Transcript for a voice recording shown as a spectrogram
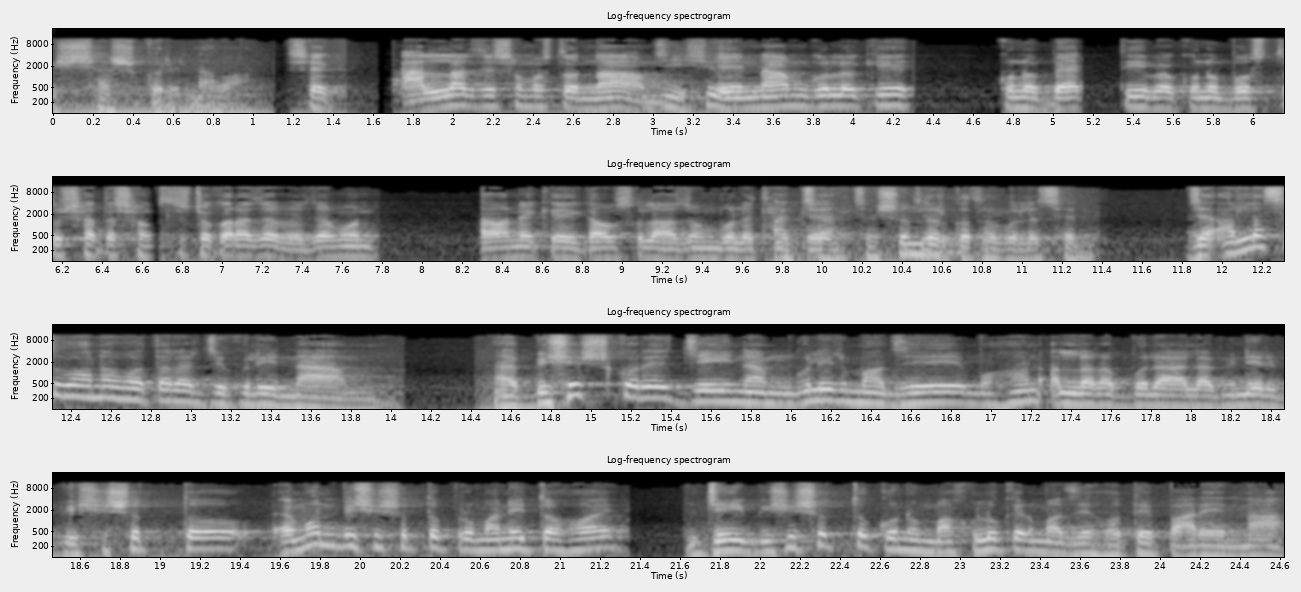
বিশ্বাস করে নেওয়া। আল্লাহর যে সমস্ত নাম এই নামগুলোকে কোনো ব্যক্তি বা কোনো বস্তুর সাথে সংশ্লিষ্ট করা যাবে? যেমন অনেকে গাউসুল আজম বলে থাকে। আচ্ছা আচ্ছা সুন্দর কথা বলেছেন। যে আল্লাহ সুবাহর যেগুলি নাম বিশেষ করে যেই নামগুলির মাঝে মহান আল্লাহ রাবুল্লাহ আলমিনের বিশেষত্ব এমন বিশেষত্ব প্রমাণিত হয় যেই বিশেষত্ব কোনো মাখলুকের মাঝে হতে পারে না।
